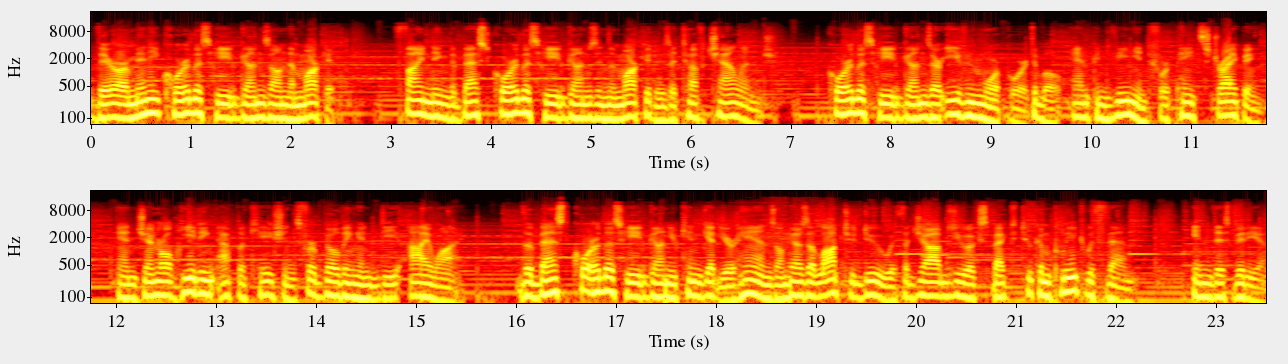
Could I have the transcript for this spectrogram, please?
There are many cordless heat guns on the market. Finding the best cordless heat guns in the market is a tough challenge. Cordless heat guns are even more portable and convenient for paint striping, and general heating applications for building and DIY. The best cordless heat gun you can get your hands on has a lot to do with the jobs you expect to complete with them. In this video,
